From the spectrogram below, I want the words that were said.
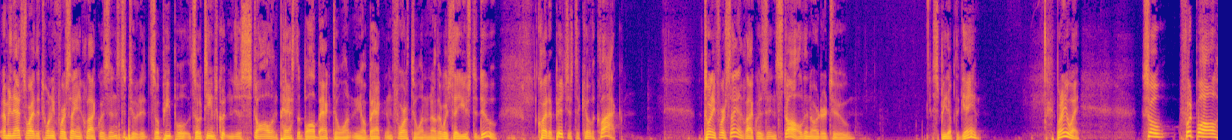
I mean that's why the 24 second clock was instituted so people so teams couldn't just stall and pass the ball back to one you know back and forth to one another which they used to do quite a bit just to kill the clock. The 24 second clock was installed in order to speed up the game. But anyway, so football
